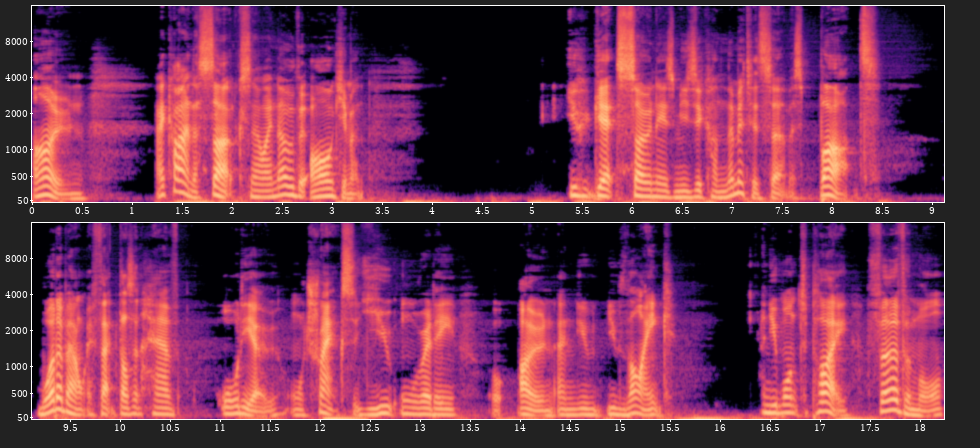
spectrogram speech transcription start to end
own, that kind of sucks. Now I know the argument. You could get Sony's Music Unlimited service, but what about if that doesn't have audio or tracks that you already own and you, you like and you want to play. Furthermore,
